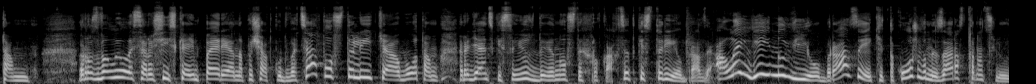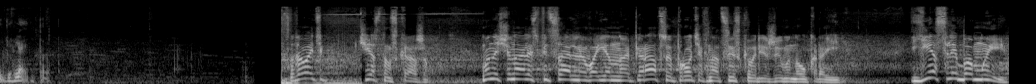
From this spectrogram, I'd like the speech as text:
там розвалилася Російська імперія на початку ХХ століття, або там Радянський Союз в 90-х роках. Це такі старі образи. Але є й нові образи, які також вони зараз транслюють. Гляньте. Ну, давайте честно скажем. Мы начинали специальную военную операцию против нацистского режима на Украине. Если бы мы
